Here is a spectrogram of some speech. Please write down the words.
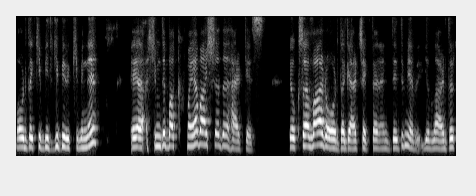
oradaki bilgi birikimine e, şimdi bakmaya başladı herkes. Yoksa var orada gerçekten hani dedim ya yıllardır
